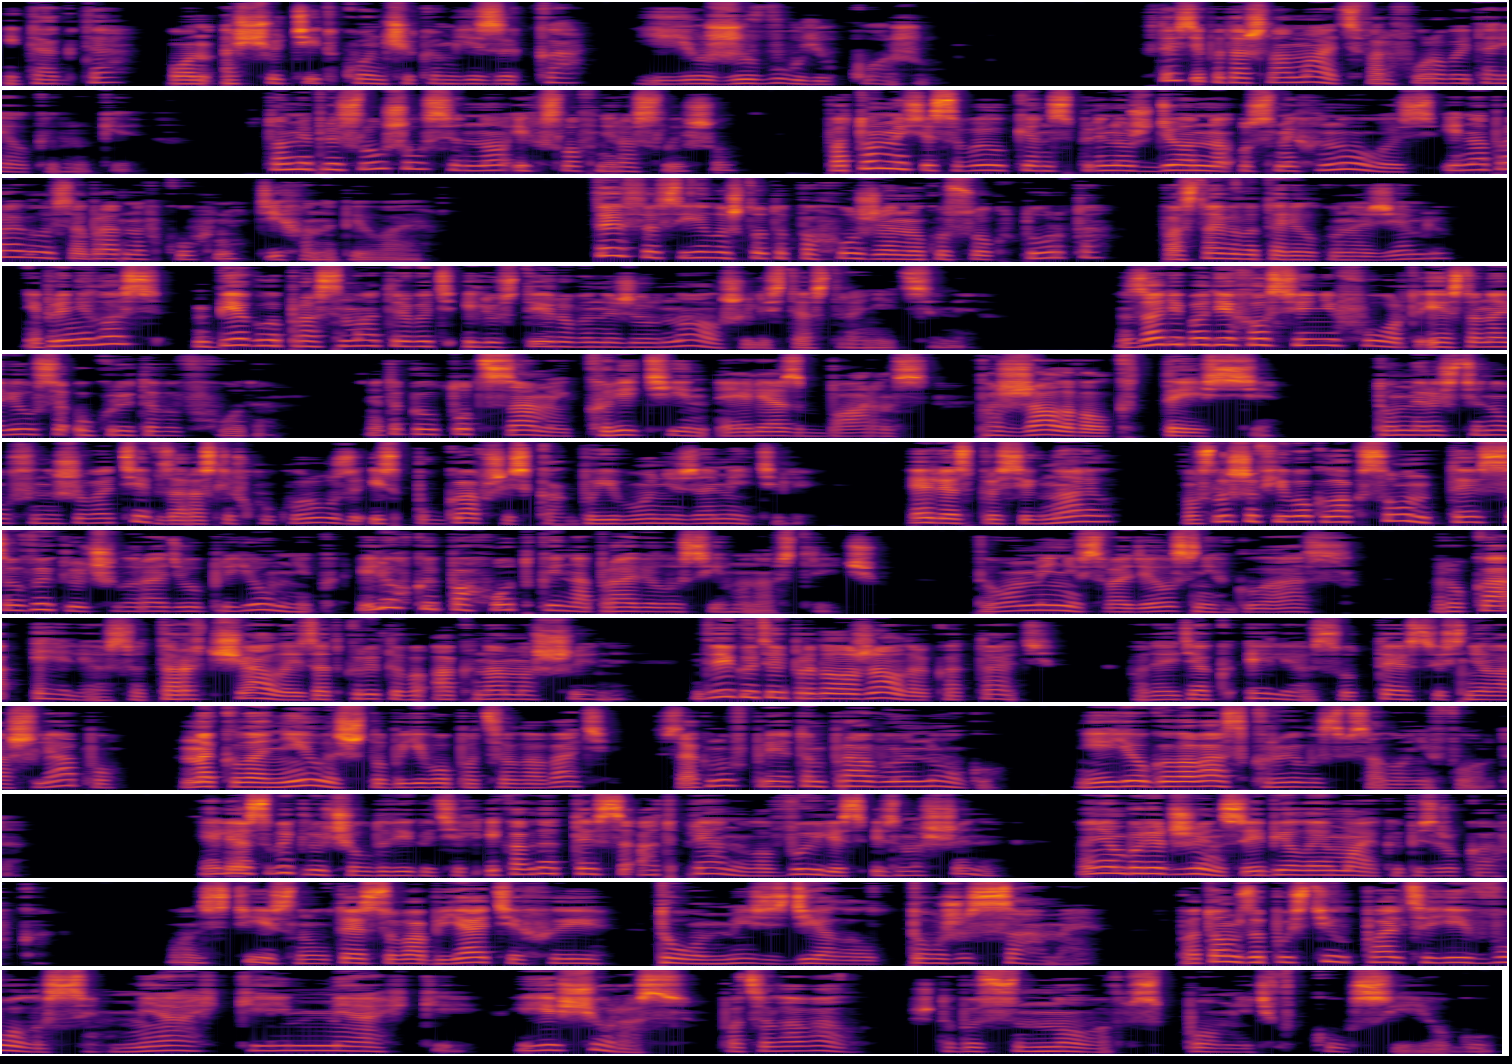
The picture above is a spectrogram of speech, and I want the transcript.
И тогда он ощутит кончиком языка ее живую кожу. К Тессе подошла мать с фарфоровой тарелкой в руке. Томми прислушался, но их слов не расслышал. Потом миссис Уилкинс принужденно усмехнулась и направилась обратно в кухню, тихо напевая. Тесса съела что-то похожее на кусок торта, поставила тарелку на землю и принялась бегло просматривать иллюстрированный журнал, шелестя страницами. Сзади подъехал синий форт и остановился у крытого входа. Это был тот самый кретин Элиас Барнс. Пожаловал к Тессе. Томми растянулся на животе в зарослях кукурузы, испугавшись, как бы его не заметили. Элиас просигналил. Услышав его клаксон, Тесса выключила радиоприемник и легкой походкой направилась ему навстречу. Томми не сводил с них глаз. Рука Элиаса торчала из открытого окна машины. Двигатель продолжал рокотать. Подойдя к Элиасу, Тесса сняла шляпу, наклонилась, чтобы его поцеловать, согнув при этом правую ногу. Ее голова скрылась в салоне Форда. Элиас выключил двигатель, и когда Тесса отпрянула, вылез из машины. На нем были джинсы и белая майка без рукавка. Он стиснул Тессу в объятиях, и Томми сделал то же самое. Потом запустил пальцы ей в волосы, мягкие-мягкие, и еще раз поцеловал, чтобы снова вспомнить вкус ее губ.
